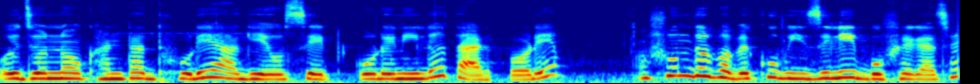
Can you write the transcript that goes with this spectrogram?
ওই জন্য ওখানটা ধরে আগে ও সেট করে নিল, তারপরে সুন্দরভাবে খুব ইজিলি বসে গেছে।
